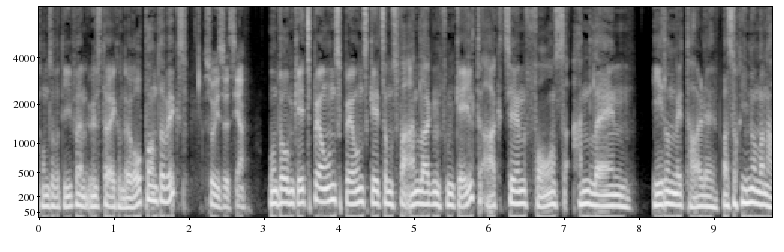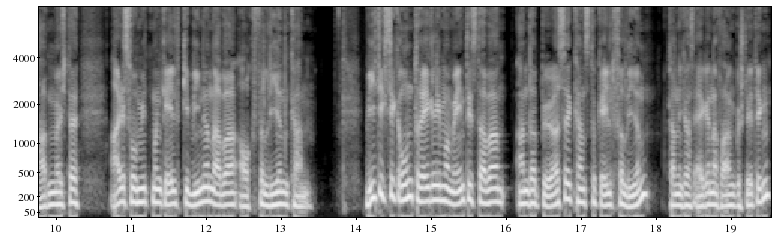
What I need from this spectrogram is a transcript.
konservativer in Österreich und Europa unterwegs. So ist es, ja. Und worum geht's bei uns? Bei uns geht's ums Veranlagen von Geld, Aktien, Fonds, Anleihen, Edelmetalle, was auch immer man haben möchte. Alles, womit man Geld gewinnen, aber auch verlieren kann. Wichtigste Grundregel im Moment ist aber, an der Börse kannst du Geld verlieren. Kann ich aus eigener Erfahrung bestätigen.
